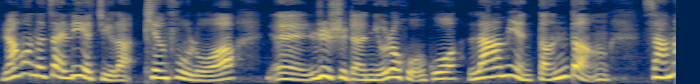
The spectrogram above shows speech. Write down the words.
然后呢再列举了天妇罗、日式的牛肉火锅、メン等等。様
